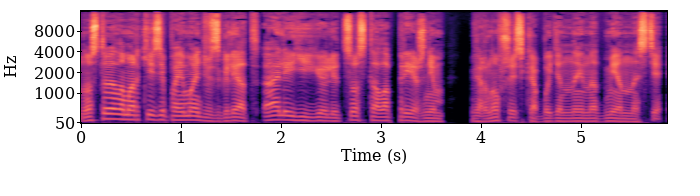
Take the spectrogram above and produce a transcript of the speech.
но стоило Маркизе поймать взгляд Али, ее лицо стало прежним — вернувшись к обыденной надменности.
